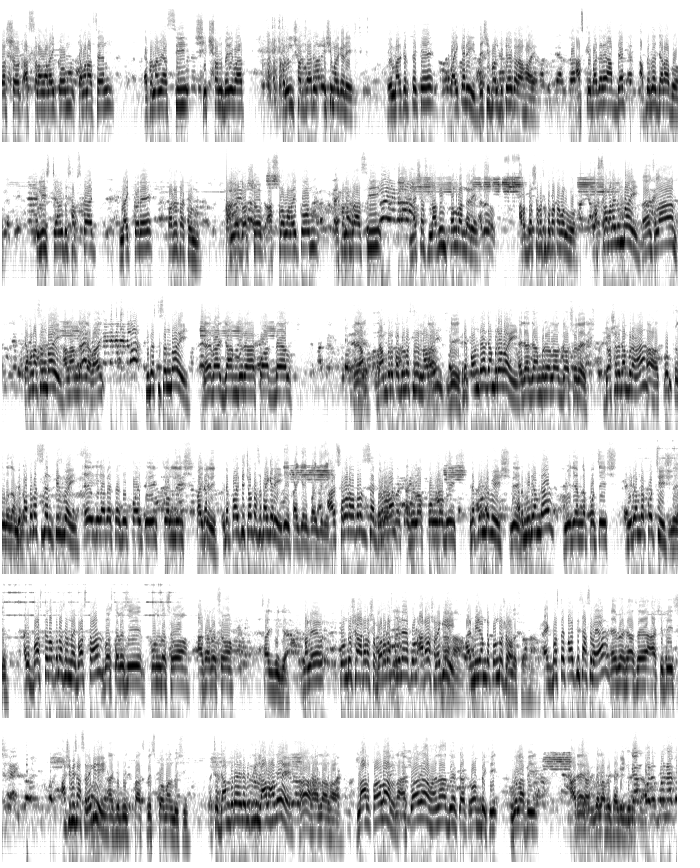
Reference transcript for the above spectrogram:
দর্শক আসসালামু আলাইকুম। কেমন আছেন? এখন আমি আসছি শিক্ষণ বেরিবাদ খলিল সর্দার কৃষি মার্কেটে। এই মার্কেট থেকে পাইকারি দেশি ফল বিক্রয় করা হয়। আজকে বাজারের আপডেট আপনাদের জানাব। প্লিজ চ্যানেলটি সাবস্ক্রাইব লাইক করে পাশে থাকুন। প্রিয় দর্শক আসসালামু আলাইকুম। এখন আমরা আছি মেসাস লামিম ফল ভান্ডারে। আরবদার সবার সাথে কথা বলব। আসসালামু আলাইকুম ভাই। সালাম। কেমন আছেন ভাই? আলহামদুলিল্লাহ ভাই। কি বেচতেছেন ভাই? এ ভাই জাম্বুরা কদবেল জাম- জাম্বুরা বেচতেছেন না ভাই? এটা কোন জায়গার জাম্বুরা ভাই? এটা জাম্বুরা হলো যশোরের। যশোরের জাম্বুরা না? হ্যাঁ খুব সুন্দর জাম্বুরা। কত বেচতেছেন পিস ভাই? এইগুলা বেচতেছি পাইকারি। এটা চলতেছে পাইকারি? জি পাইকারি পঁয়ত্রিশ আর কত বেচতেছেন ছিল পনেরো বিশ। এটা। আর মিডিয়ামটা? মিডিয়ামটা পঁচিশ। মিডিয়ামটা পঁচিশ। জি। আরে বস্তা কত বেচেন ভাই? বস্তা? বস্তা বেশি পনেরোশো আঠারোশো। সাইজ বুঝা। মানে পনেরোশো আঠারোশো। বড় বস্তা যেটা আঠারোশো নাকি? হ্যাঁ, হ্যাঁ। আর মিডিয়ামটা পনেরোশো? হ্যাঁ। এক বস্তায় কয় পিস আছে ভাইয়া? এই আছে আশি পিস আশি পিস আছে নাকি? আশি পিস পাঁচ পিস কম আর বেশি। আচ্ছা জাম্বুরা এটা ভিতরে লাল হবে? হ্যাঁ হ্যাঁ লাল হয়। লাল কড়া লাল? না করা হয় না দু একটা কম বেশি। গোলাপি। আচ্ছা। গোলাপি থাকে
